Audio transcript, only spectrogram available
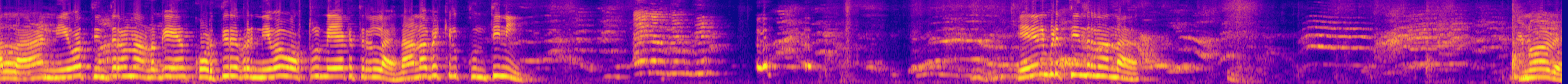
ಅಲ್ಲ ನೀವ ತಿಂತೀರ ನನಗೆ ಏನು ಕೊಡ್ತೀರ ಬರೀ? ನೀವ ಅಷ್ಟ್ರು ಮೇಯಕತ್ತಿರಲ್ಲ ನಾನು ಬೇಕಿಲ್ಲಿ ಕುಂತೀನಿ. ಏನೇನು ಬಿಟ್ಟು ತಿಂದ್ರೆ ನನ್ನ? ನೋಡ್ರಿ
